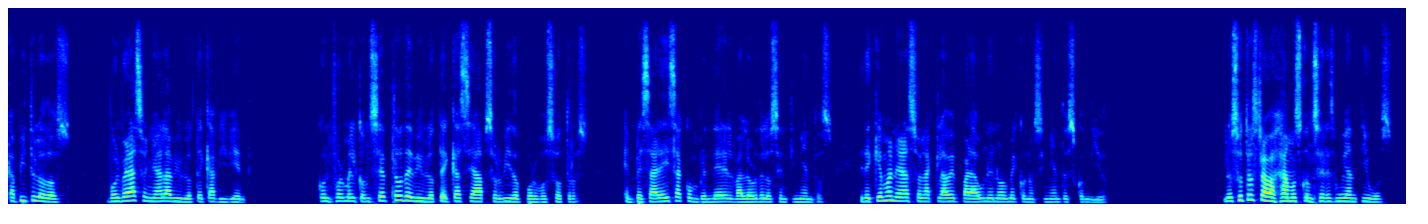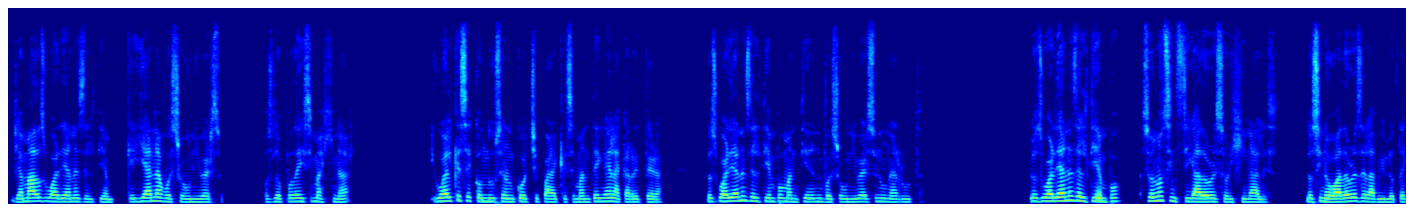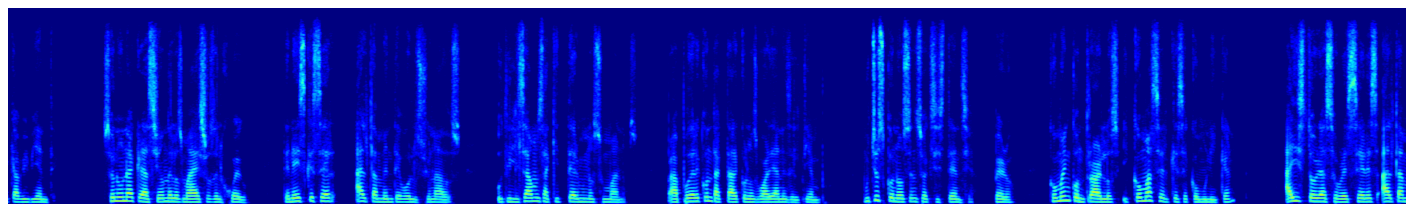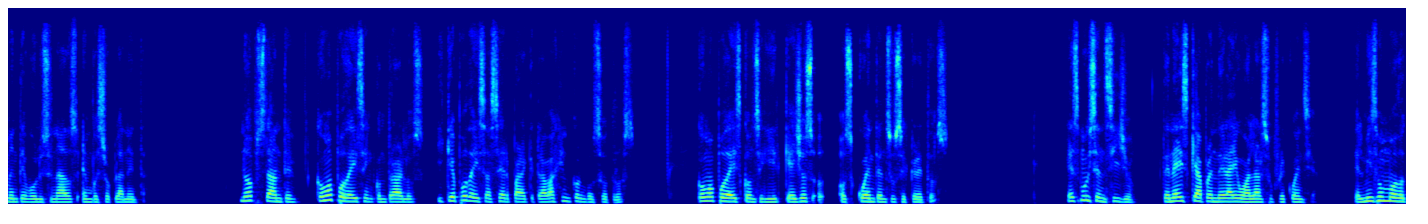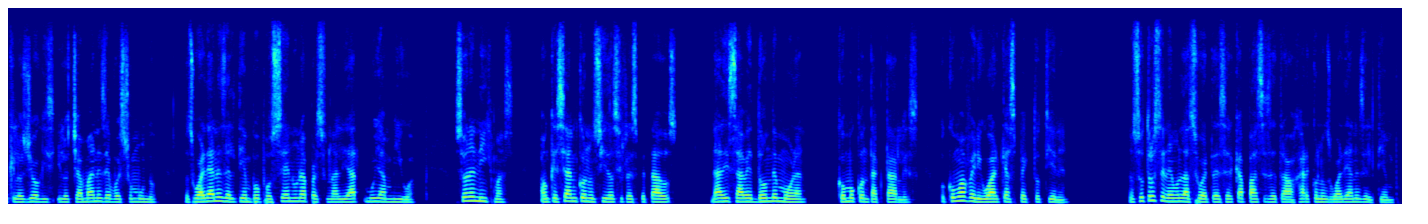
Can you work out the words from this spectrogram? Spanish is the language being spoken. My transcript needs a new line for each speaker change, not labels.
Capítulo 2. Volver a soñar la biblioteca viviente. Conforme el concepto de biblioteca sea absorbido por vosotros, empezaréis a comprender el valor de los sentimientos y de qué manera son la clave para un enorme conocimiento escondido. Nosotros trabajamos con seres muy antiguos, llamados guardianes del tiempo, que guían a vuestro universo. ¿Os lo podéis imaginar? Igual que se conduce un coche para que se mantenga en la carretera, los guardianes del tiempo mantienen vuestro universo en una ruta. Los guardianes del tiempo son los instigadores originales, los innovadores de la biblioteca viviente. Son una creación de los maestros del juego. Tenéis que ser altamente evolucionados. Utilizamos aquí términos humanos para poder contactar con los guardianes del tiempo. Muchos conocen su existencia, pero ¿cómo encontrarlos y cómo hacer que se comuniquen? Hay historias sobre seres altamente evolucionados en vuestro planeta. No obstante, ¿cómo podéis encontrarlos y qué podéis hacer para que trabajen con vosotros? ¿Cómo podéis conseguir que ellos os cuenten sus secretos? Es muy sencillo. Tenéis que aprender a igualar su frecuencia. Del mismo modo que los yogis y los chamanes de vuestro mundo, los guardianes del tiempo poseen una personalidad muy ambigua. Son enigmas. Aunque sean conocidos y respetados, nadie sabe dónde moran, cómo contactarles o cómo averiguar qué aspecto tienen. Nosotros tenemos la suerte de ser capaces de trabajar con los guardianes del tiempo.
